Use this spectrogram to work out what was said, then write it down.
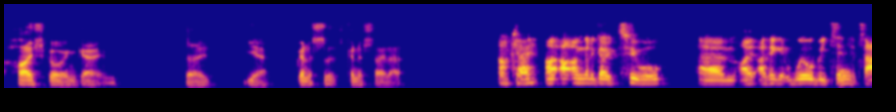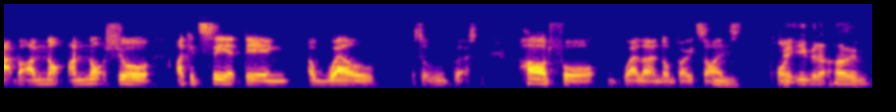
high-scoring game. So yeah, gonna gonna say that. okay, I, going to go two all. Um, I, I think it will be tit for tat, but I'm not. I'm not sure. I could see it being a well sort of hard fought, well earned on both sides. But Point. even at home,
